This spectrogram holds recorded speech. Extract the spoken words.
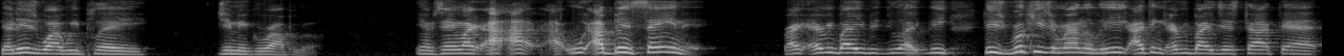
That is why we play Jimmy Garoppolo. You know what I'm saying? Like I, I, I I've been saying it, right? Everybody like the these rookies around the league. I think everybody just thought that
